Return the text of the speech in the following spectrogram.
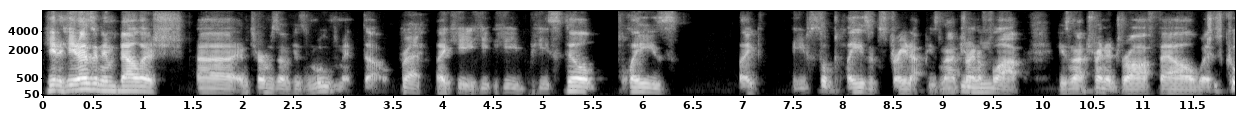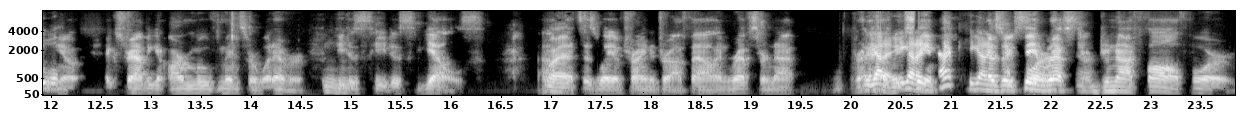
he, he doesn't embellish uh in terms of his movement though. Right. Like he he he he still plays like he still plays it straight up. He's not trying Mhm. to flop. He's not trying to draw a foul with cool. you know extravagant arm movements or whatever. He Mhm. just he just yells. Uh, Right. That's his way of trying to draw a foul, and refs are not. He got it. He we've got seen- a check. He got a as we've seen, refs Yeah. do not fall for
